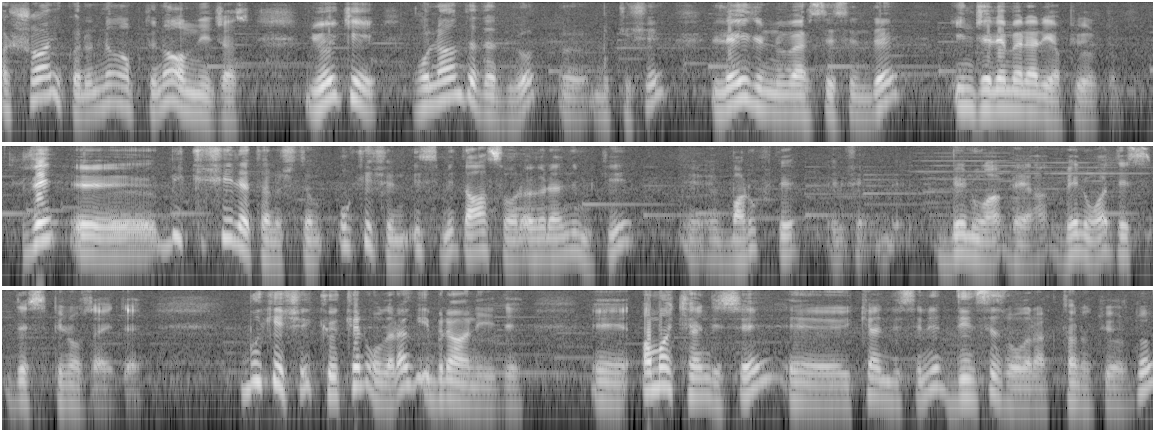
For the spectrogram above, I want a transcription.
aşağı yukarı ne yaptığını anlayacağız. Diyor ki Hollanda'da diyor e, bu kişi Leiden Üniversitesi'nde incelemeler yapıyordum. Ve e, bir kişiyle tanıştım. O kişinin ismi daha sonra öğrendim ki e, Baruch de e, şey, Benoit veya Benoit de, de Spinoza'ydı. Bu kişi köken olarak İbrani'ydi. E, ama kendisi e, kendisini dinsiz olarak tanıtıyordu.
